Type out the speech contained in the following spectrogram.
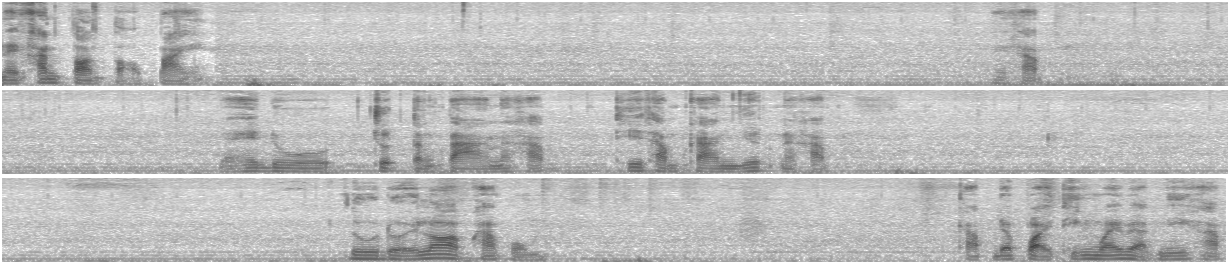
ในขั้นตอนต่อไปนี่ครับอยากให้ดูจุดต่างๆนะครับ ที่ทำการยึดนะครับ ดูโดยรอบครับผม ครับเดี๋ยวปล่อยทิ้งไว้แบบนี้ครับ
